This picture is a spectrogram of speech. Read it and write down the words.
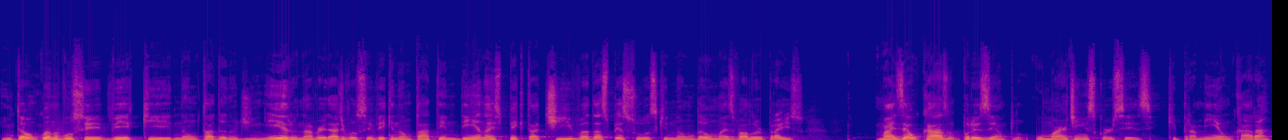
Então, quando você vê que não está dando dinheiro, na verdade você vê que não está atendendo a expectativa das pessoas que não dão mais valor para isso. Mas é o caso, por exemplo, o Martin Scorsese, que para mim é um cara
